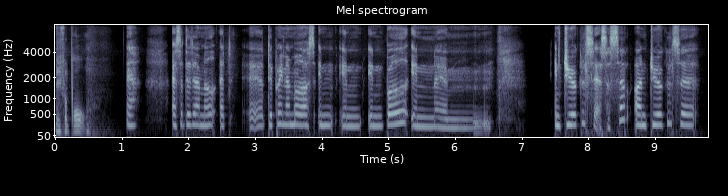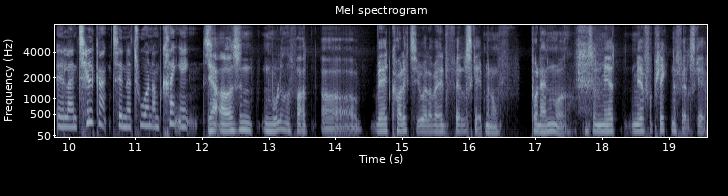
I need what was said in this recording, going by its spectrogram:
vil forbruge. Altså det der med, at øh, det er på en eller anden måde også en, en, en både en, øhm, en dyrkelse af sig selv, og en dyrkelse eller en tilgang til naturen omkring en. Ja, og også en, en mulighed for at, at være et kollektiv, eller være et fællesskab med nogle, på en anden måde. Altså en mere, mere forpligtende fællesskab,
